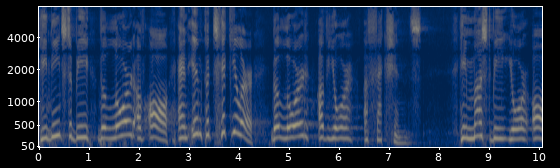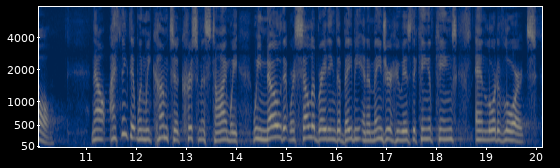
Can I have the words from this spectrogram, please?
He needs to be the Lord of all, and in particular, the Lord of your affections. He must be your all. Now, I think that when we come to Christmas time, we, we know that we're celebrating the baby in a manger who is the King of Kings and Lord of Lords.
